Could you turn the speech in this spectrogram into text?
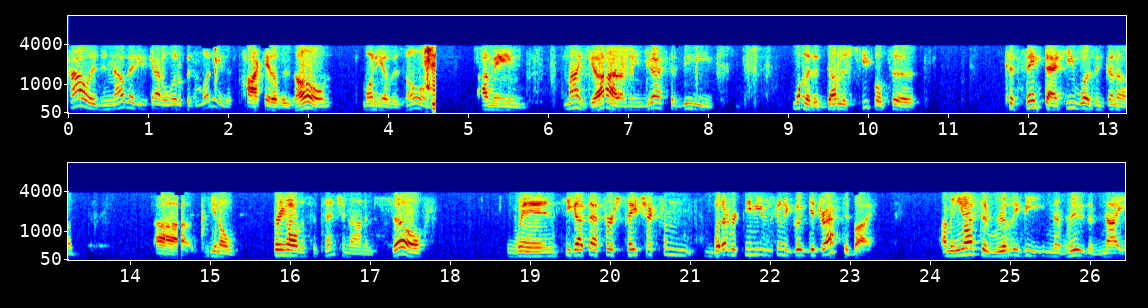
college, and now that he's got a little bit of money in his pocket of his own, money of his own. I mean, my God! I mean, you have to be one of the dumbest people to to think that he wasn't to, uh, you know, bring all this attention on himself when he got that first paycheck from whatever team he was going to get drafted by. I mean, you have to really be really naive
